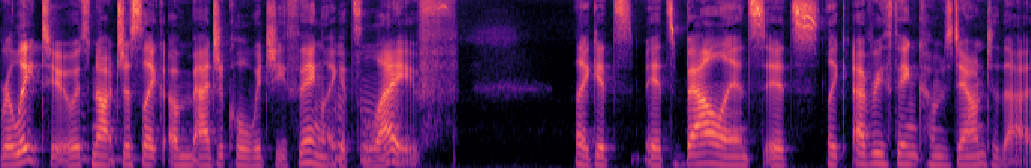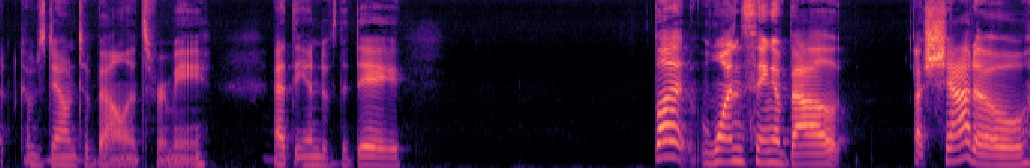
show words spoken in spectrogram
relate to. It's not just like a magical witchy thing. Like it's life. Like it's it's balance. It's like everything comes down to that. Comes down mm-hmm. to balance for me at the end of the day. But one thing about a shadow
